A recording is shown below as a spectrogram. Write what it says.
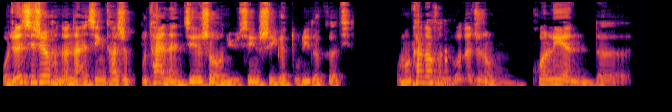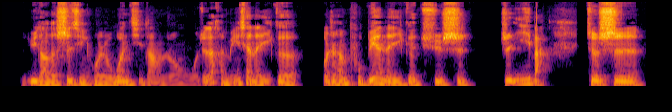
我觉得其实有很多男性他是不太能接受女性是一个独立的个体。我们看到很多的这种婚恋的遇到的事情或者问题当中，我觉得很明显的一个或者很普遍的一个趋势之一吧，就是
